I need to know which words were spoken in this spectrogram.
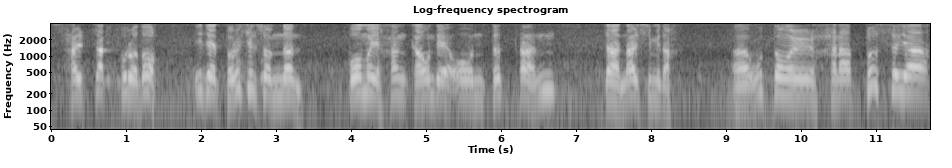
살짝 불어도 이제 돌이킬 수 없는 봄의 한가운데 온 듯한 자 날씨입니다. 어, 웃동을 하나 벗어야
